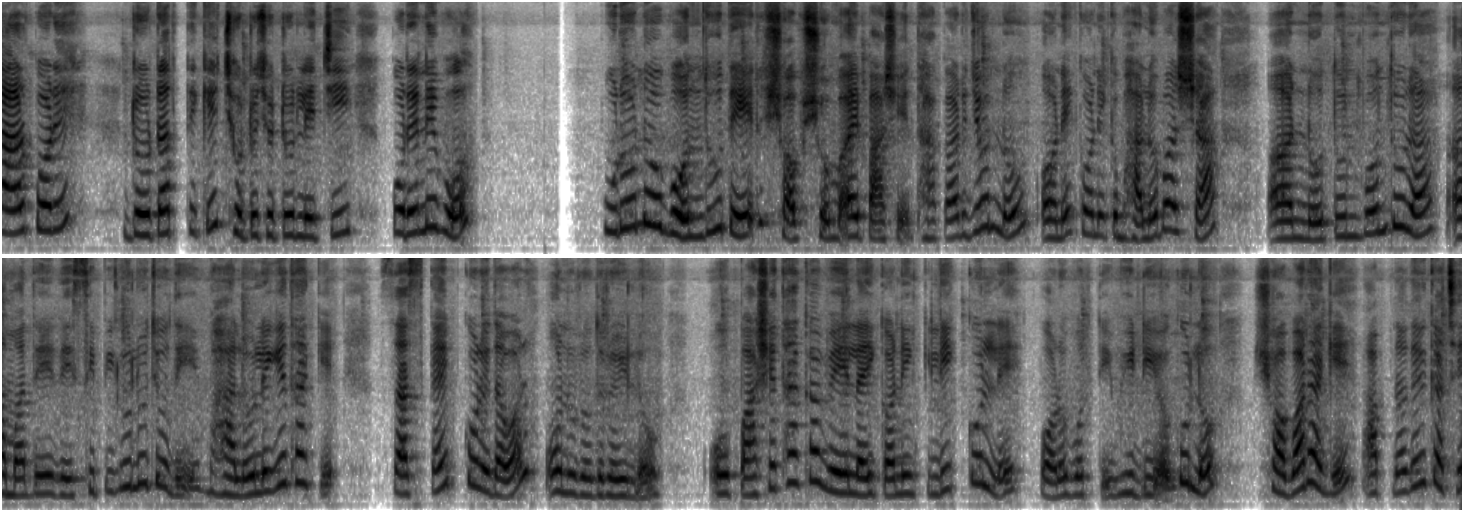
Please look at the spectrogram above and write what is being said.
তারপরে ডোটার থেকে ছোট ছোট লেচি করে নেব। পুরনো বন্ধুদের সব সময় পাশে থাকার জন্য অনেক অনেক ভালোবাসা। আর নতুন বন্ধুরা আমাদের রেসিপিগুলো যদি ভালো লেগে থাকে, সাবস্ক্রাইব করে দেওয়ার অনুরোধ রইল। ও পাশে থাকা বেল আইকনে ক্লিক করলে পরবর্তী ভিডিওগুলো সবার আগে আপনাদের কাছে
